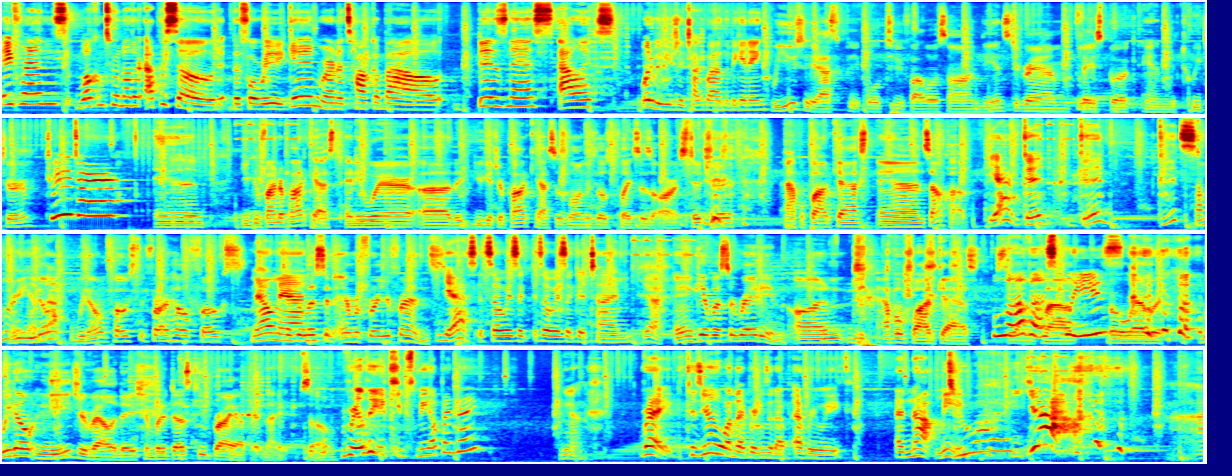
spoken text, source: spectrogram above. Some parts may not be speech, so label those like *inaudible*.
Hey, friends, welcome to another episode. Before we begin, we're going to talk about business. Alex, what do we usually talk about in the beginning? We usually ask people to follow us on the Instagram, Facebook, and the Twitter. Twitter! And you can find our podcast anywhere uh, that you get your podcast, as long as those places are Stitcher, *laughs* Apple Podcast, and SoundCloud. Yeah, good, good, good summary We of don't that. we don't post it for our health, folks. No, man. Take a listen and refer your friends. Yes, it's always a, it's always a good time. Yeah, and give us a rating on *laughs* Apple Podcasts, Love us, please. or wherever. *laughs* we don't need your validation, but it does keep Bry up at night. So Really, it keeps me up at night? yeah. Right, because you're the one that brings it up every week, and not me. Do I? *laughs* Yeah!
